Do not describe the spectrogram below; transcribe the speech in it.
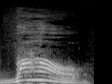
Wow.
